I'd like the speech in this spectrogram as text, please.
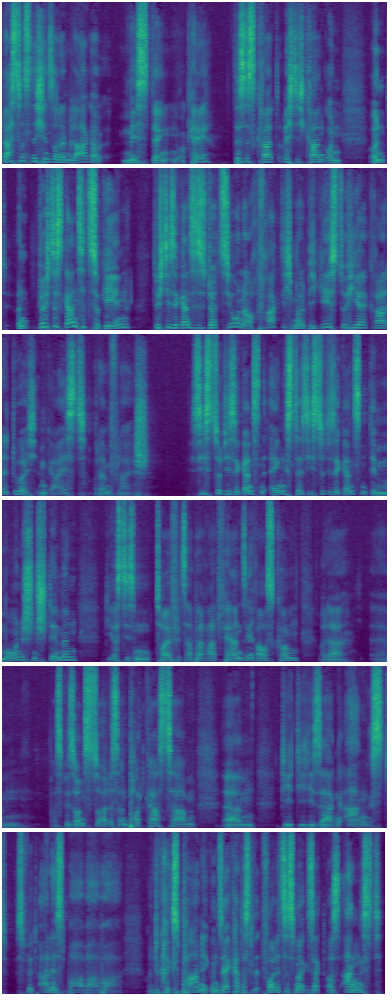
lasst uns nicht in so einem Lager missdenken, okay? Das ist gerade richtig krank. Und, und, und durch das Ganze zu gehen, durch diese ganze Situation auch, frag dich mal, wie gehst du hier gerade durch? Im Geist oder im Fleisch? Siehst du diese ganzen Ängste, siehst du diese ganzen dämonischen Stimmen, die aus diesem Teufelsapparat Fernsehen rauskommen oder ähm, was wir sonst so alles an Podcasts haben, ähm, die, die, die sagen, Angst, es wird alles, boah, boah, boah. Und du kriegst Panik. Und Zack hat das vorletztes Mal gesagt, aus Angst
